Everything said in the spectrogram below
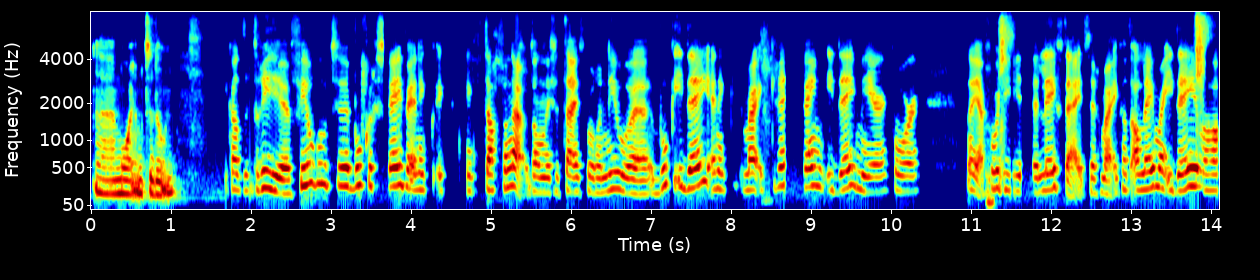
uh, mooi om te doen. Ik had drie feelgood boeken geschreven en ik, ik, ik dacht van nou, dan is het tijd voor een nieuw boekidee. En ik, maar ik kreeg geen idee meer voor, nou ja, voor die leeftijd, zeg maar. Ik had alleen maar ideeën in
